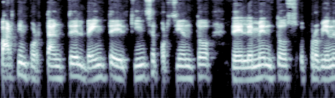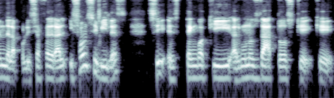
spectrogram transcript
parte importante, el 20, el 15% de elementos provienen de la Policía Federal y son civiles. Sí, tengo aquí algunos datos que, que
